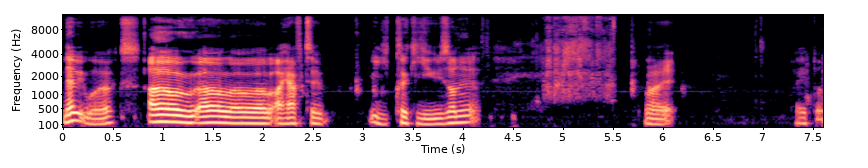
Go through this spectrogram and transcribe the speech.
no, it works. Oh, oh, oh, oh! I have to click use on it. Right, paper.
